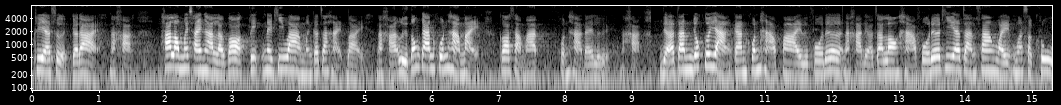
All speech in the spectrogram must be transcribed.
clear search ก็ได้นะคะ ถ้าเราไม่ใช้งานแล้วก็คลิกในที่ว่างมันก็จะหายไปนะคะ หรือต้องการค้นหาใหม่ก็สามารถค้นหาได้เลยนะคะ เดี๋ยวอาจารย์ยกตัวอย่างการค้นหาไฟล์หรือโฟลเดอร์นะคะ เดี๋ยวอาจารย์ลองหาโฟลเดอร์ที่อาจารย์สร้างไว้เมื่อสักครู่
